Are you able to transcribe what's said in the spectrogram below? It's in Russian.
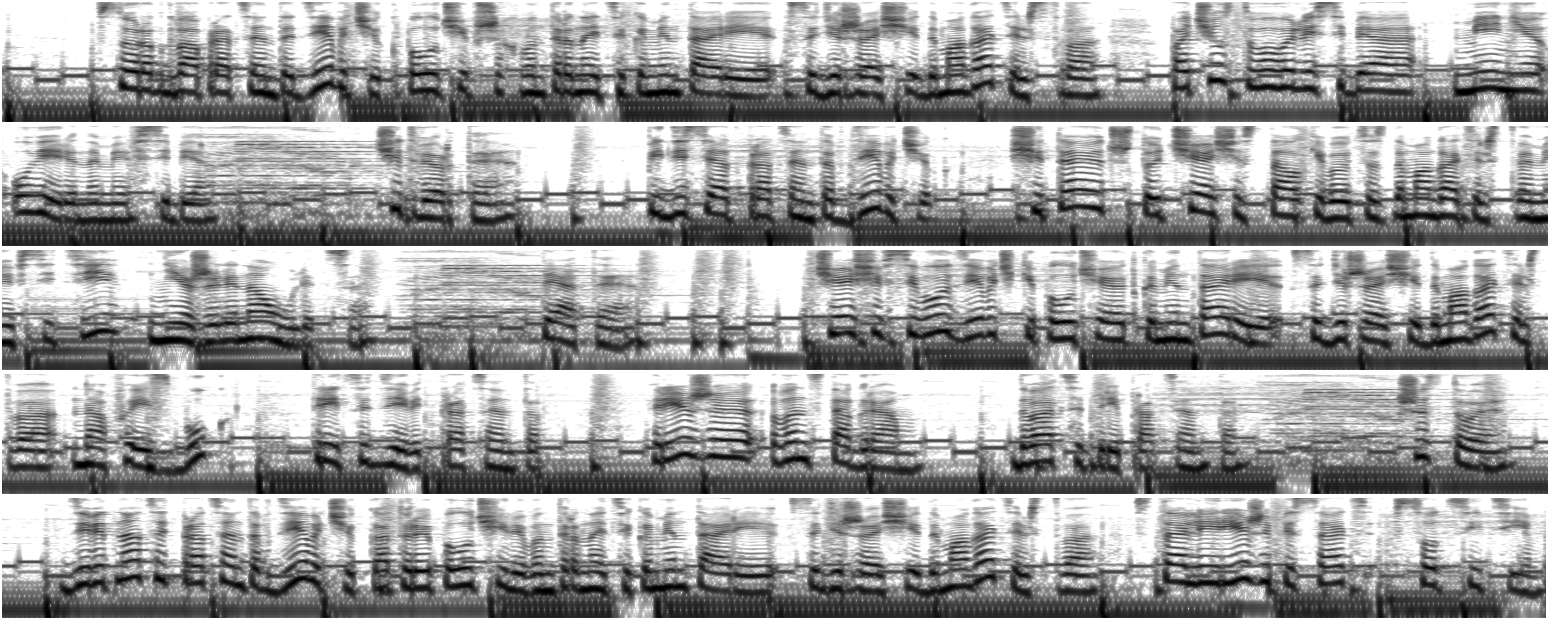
42% девочек, получивших в интернете комментарии, содержащие домогательства, почувствовали себя менее уверенными в себе. Четвертое. 50% девочек считают, что чаще сталкиваются с домогательствами в сети, нежели на улице. Пятое. Чаще всего девочки получают комментарии, содержащие домогательства, на Facebook – 39%, реже в Instagram – 23%. Шестое. 19% девочек, которые получили в интернете комментарии, содержащие домогательства, стали реже писать в соцсети.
